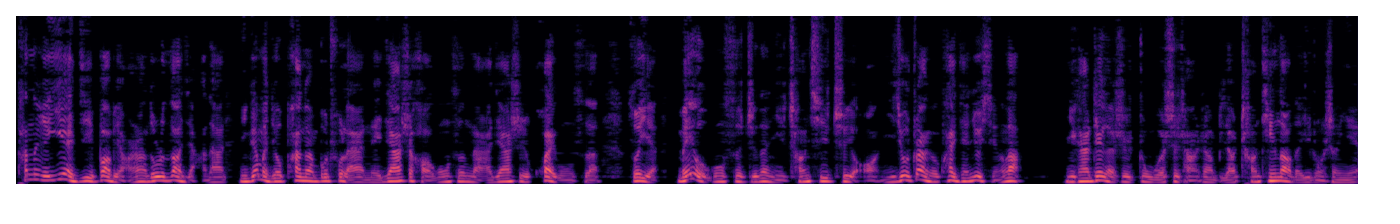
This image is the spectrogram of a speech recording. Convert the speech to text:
它那个业绩报表上都是造假的，你根本就判断不出来哪家是好公司，哪家是坏公司，所以没有公司值得你长期持有，你就赚个快钱就行了。你看这个是中国市场上比较常听到的一种声音，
